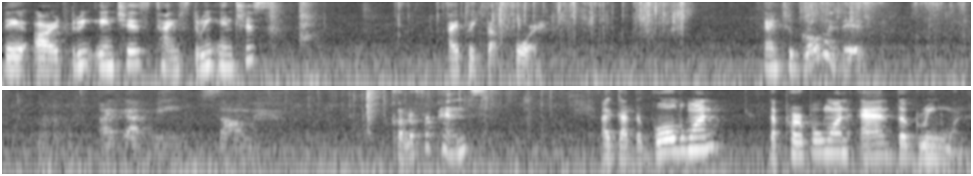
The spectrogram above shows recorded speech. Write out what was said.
They are three inches times three inches. I picked up four. And to go with this, I got me some colorful pens. I got the gold one, the purple one, and the green one.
